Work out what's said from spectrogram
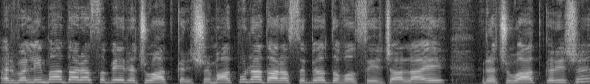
અરવલ્લીમાં ધારાસભ્યએ રજૂઆત કરી છે. માલપુરના ધારાસભ્ય ધવલસિંહ ઝાલાએ રજૂઆત કરી છે.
